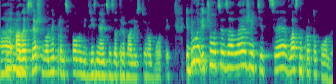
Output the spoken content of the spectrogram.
Е, Мгм. Але все ж вони принципово відрізняються за тривалістю роботи. І друге, від чого це залежить, це власне протоколи.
